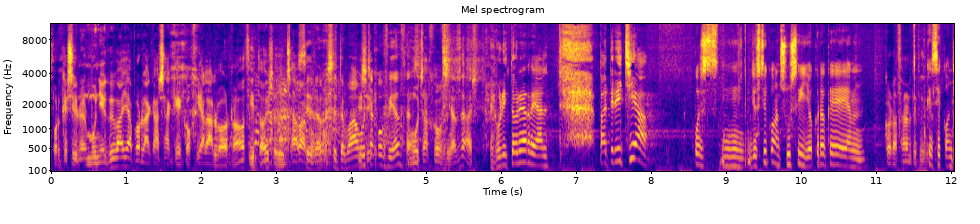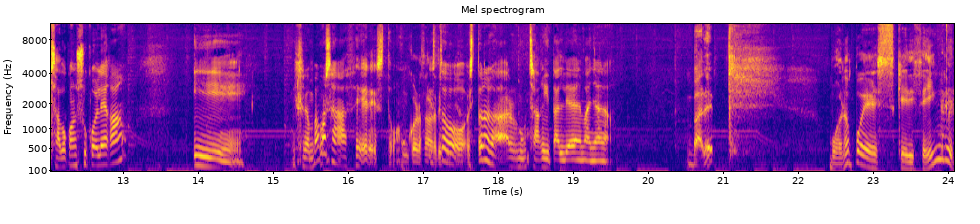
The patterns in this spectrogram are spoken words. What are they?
Porque si no, el muñeco iba ya por la casa que cogía el albornoz y todo y se duchaba. Se to- como- se tomaba muchas confianzas. Muchas confianzas. Es una historia real. Patricia. Pues mm, yo estoy con Susi, yo creo que, Corazón artificial. que se conchabó con su colega y dijeron, vamos a hacer esto. Un corazón esto, artificial. esto nos va a dar mucha guita el día de mañana. Vale. Bueno, pues, ¿qué dice Ingrid?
